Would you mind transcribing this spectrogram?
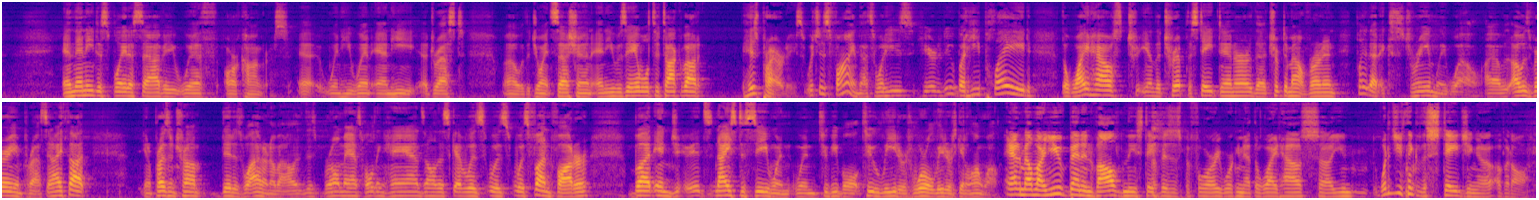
and then he displayed a savvy with our Congress uh, when he went and he addressed uh, with the joint session, and he was able to talk about his priorities, which is fine. That's what he's here to do. But he played the White House, you know, the trip, the state dinner, the trip to Mount Vernon. Played that extremely well. I was, I was very impressed, and I thought, you know, President Trump did as well. I don't know about all this bromance, holding hands, and all this stuff was was was fun fodder. But in, it's nice to see when, when two people, two leaders, world leaders, get along well. Adam Belmar, you've been involved in these state visits before. You're working at the White House. Uh, you, what did you think of the staging of, of it all?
